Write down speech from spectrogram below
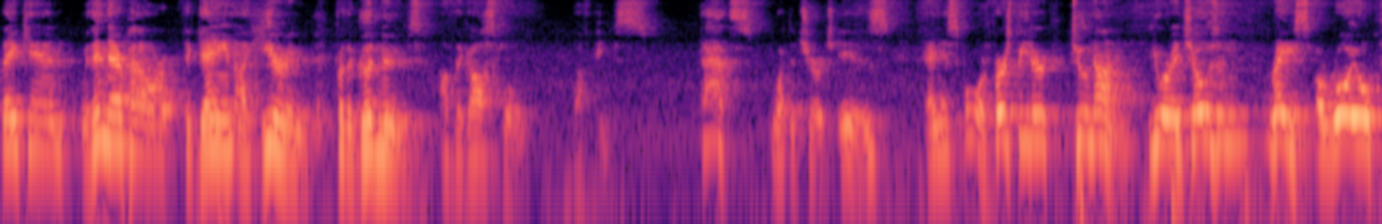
they can within their power to gain a hearing for the good news of the gospel of peace. That's what the church is and is for. 1 Peter 2 9. You are a chosen race, a royal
